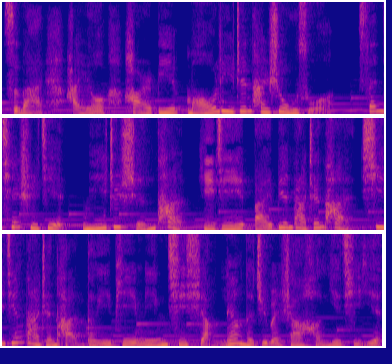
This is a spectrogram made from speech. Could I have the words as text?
此外，还有哈尔滨毛利侦探事务所。三千世界、迷之神探以及百变大侦探、戏精大侦探等一批名气响亮的剧本杀行业企业，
